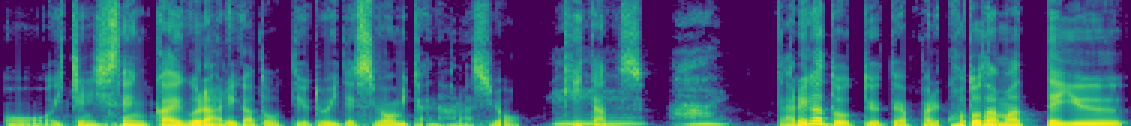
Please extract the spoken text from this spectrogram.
お1日1000回ぐらいありがとうって言うといいですよみたいな話を聞いたんです。へえはい、でありがとうって言うとやっぱり言霊っていう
